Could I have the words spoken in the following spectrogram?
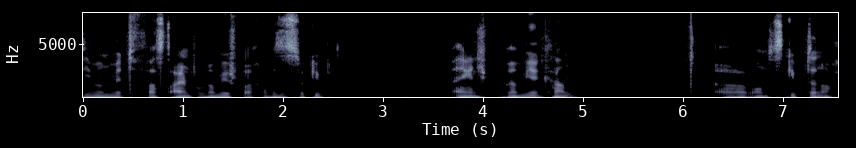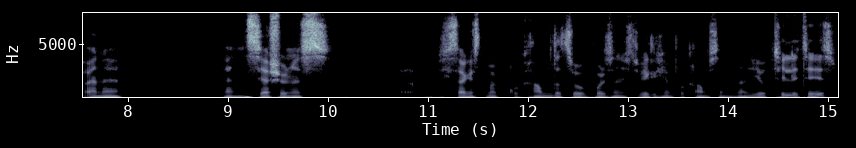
die man mit fast allen Programmiersprachen, was es so gibt, eigentlich programmieren kann. Ähm, und es gibt dann auch eine ein sehr schönes, äh, ich sage jetzt mal Programm dazu, obwohl es ja nicht wirklich ein Programm, sondern eine Utility ist,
